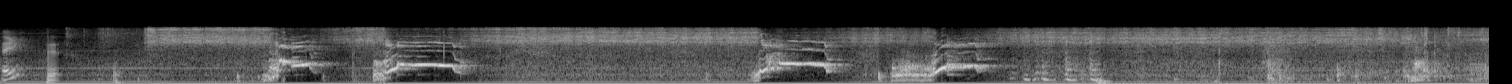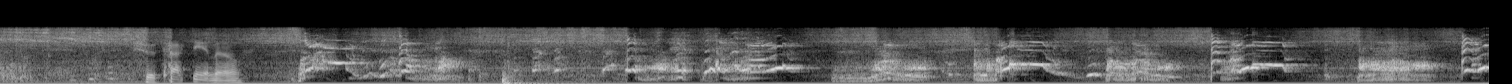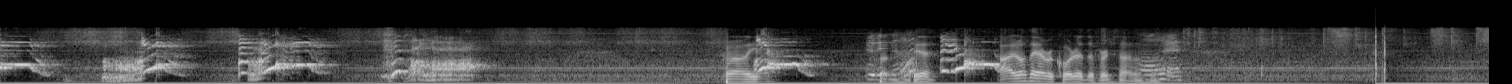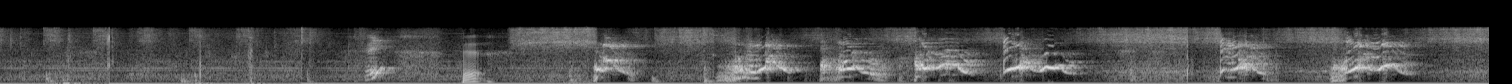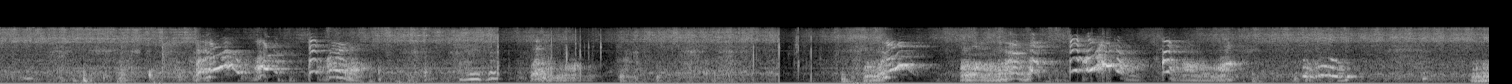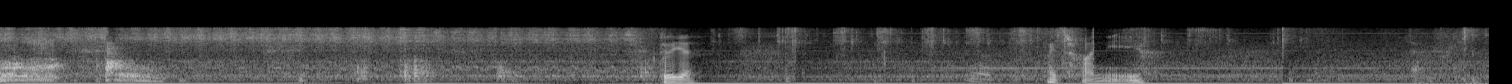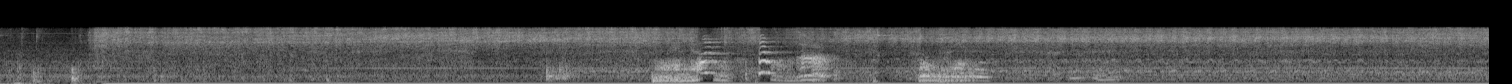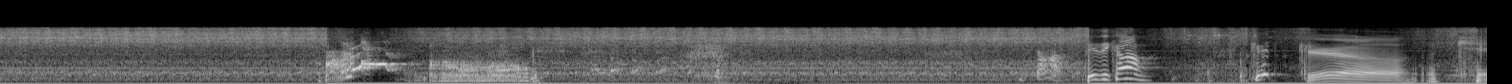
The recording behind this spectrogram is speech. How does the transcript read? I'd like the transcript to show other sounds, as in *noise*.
Ready? Yeah. She's attacking it now. *laughs* Hold on, yeah. Ready now? Yeah. I don't think I recorded the first time. Oh, okay. Ready? Yeah. Do it again. It's funny. Stop. *laughs* Daisy, come. Good girl. Okay.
